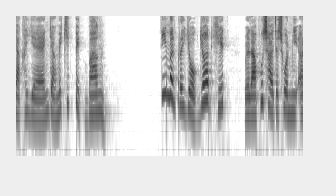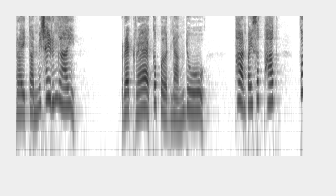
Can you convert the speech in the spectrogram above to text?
ยักขยงอย่างไม่คิดปิดบัง นี่มันประโยคยอดฮิต เวลาผู้ชายจะชวนมีอะไรกันไม่ใช่หรือไง แรก ๆ ก็เปิดหนังดู ผ่านไปสักพักก็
